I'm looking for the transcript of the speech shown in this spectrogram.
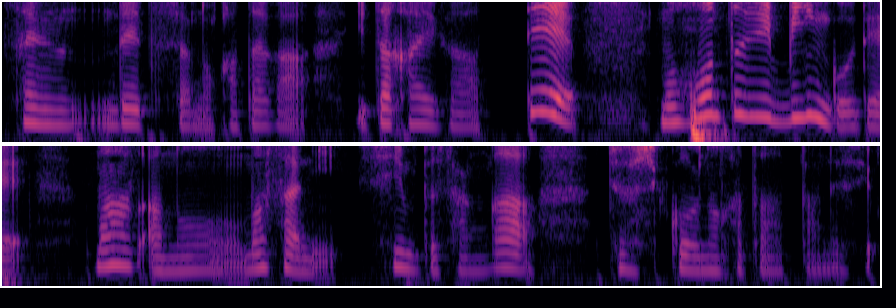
参列者の方がいた回があってもう本当にビンゴでまあ、あの、まさに神父さんが女子校の方だったんですよ。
